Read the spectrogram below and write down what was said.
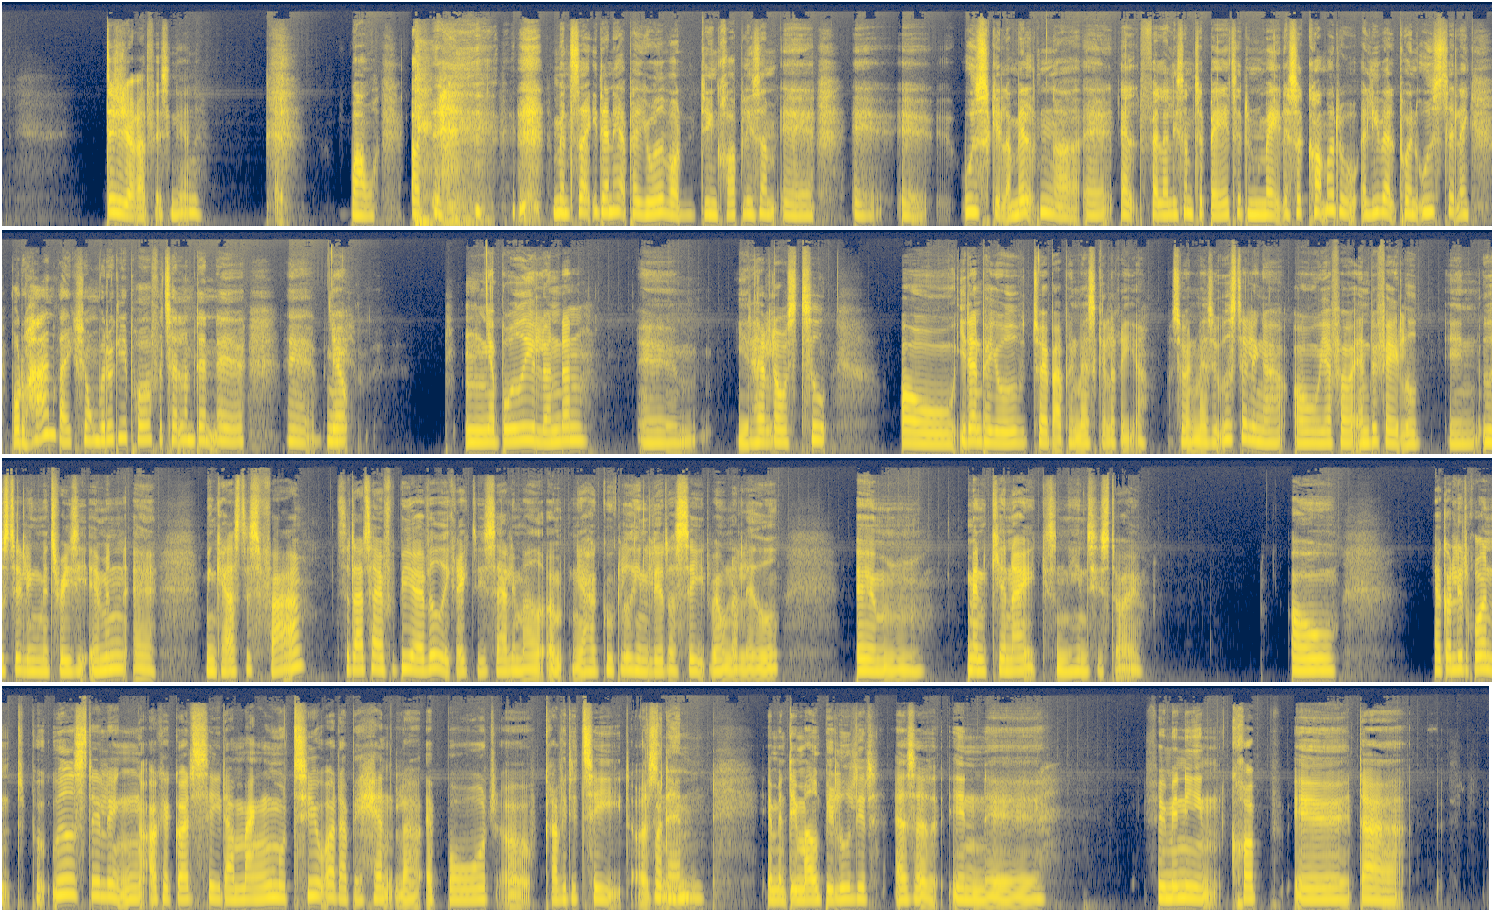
Det synes jeg er ret fascinerende. Wow. Og, men så i den her periode, hvor din krop ligesom øh, øh, øh, udskiller mælken, og øh, alt falder ligesom tilbage til det normale, så kommer du alligevel på en udstilling, hvor du har en reaktion. Vil du ikke lige prøve at fortælle om den? Øh, øh, jo. Mm, jeg boede i London øh, i et halvt års tid. Og i den periode tog jeg bare på en masse gallerier og så en masse udstillinger, og jeg får anbefalet en udstilling med Tracy Emin af min kærestes far. Så der tager jeg forbi, og jeg ved ikke rigtig særlig meget om den. Jeg har googlet hende lidt og set, hvad hun har lavet, øhm, men kender ikke sådan hendes historie. Og jeg går lidt rundt på udstillingen og kan godt se, at der er mange motiver, der behandler abort og graviditet. Og sådan, Hvordan? Jamen, det er meget billedligt. Altså, en øh, feminin krop, øh, der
